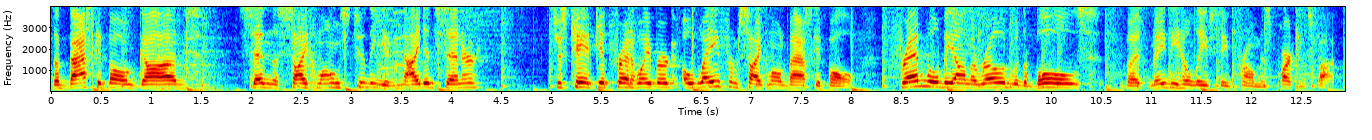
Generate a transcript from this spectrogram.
the basketball gods send the Cyclones to the United Center. Just can't get Fred Hoiberg away from Cyclone basketball. Fred will be on the road with the Bulls, but maybe he'll leave Steve Prohm his parking spot.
